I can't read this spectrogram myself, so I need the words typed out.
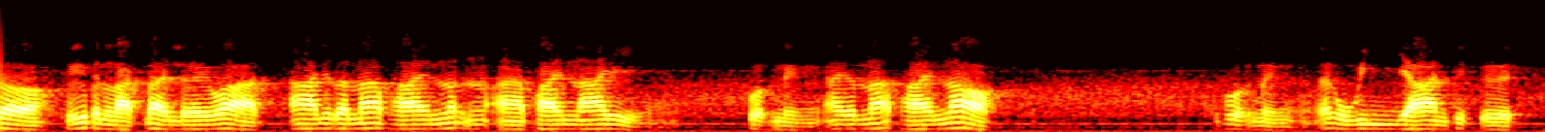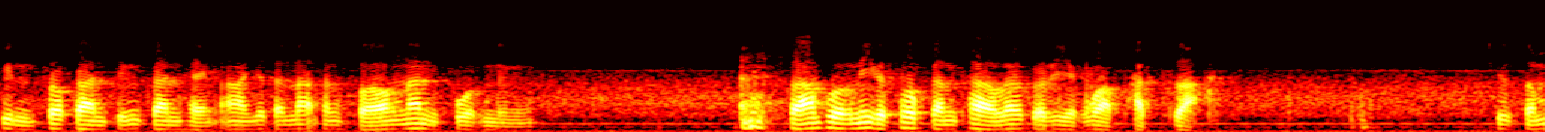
ก็ถือเป็นหลักได้เลยว่า อายตนะภายภายใน พวกหนึ่ง อายตนะภายนอก พวกหนึ่ง แล้วก็วิญญาณที่เกิดขึ้น เพราะการถึงกันแห่งอายตนะทั้งสองนั่นพวกหนึ่ง สามพวกนี้กระทบกันเข้าแล้วก็เรียกว่าผัสสะคือสัม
